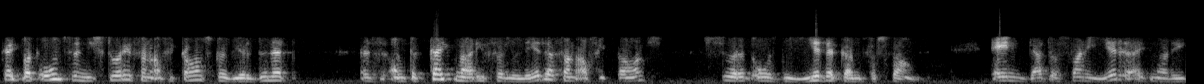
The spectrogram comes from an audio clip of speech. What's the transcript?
Kyk wat ons in die storie van Afrikaans probeer doen het is om te kyk na die verlede van Afrikaans sodat ons die hede kan verstaan en dat ons van die hede uit na die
